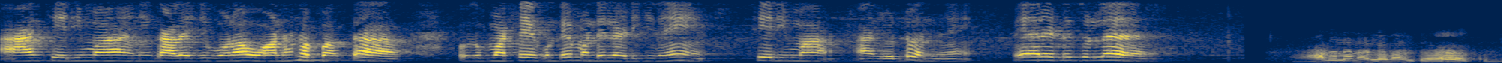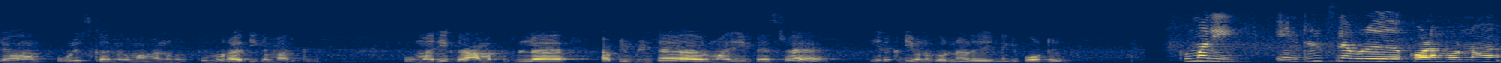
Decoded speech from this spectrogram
ஆ சரிம்மா நீ காலேஜ் போனா ஓனனை பார்த்தா ஒரு மட்டையை கொண்டே மண்டையில அடிக்கிறேன். சரிம்மா நான் சொல்லிட்டு வந்தேன். வேற என்ன சொல்ல? அதெல்லாம் நல்லா தான் இருக்கா? கொஞ்சம் போலீஸ்காரனுக்கு மகனுக்கு திமுறை அதிகமாக இருக்குது பூ மாதிரி கிராமத்து பிள்ளை அப்படி இப்படின்ட்டு ஒரு மாதிரி பேசுகிற இருக்குடி உனக்கு ஒரு நாள் இன்னைக்கு போட்டு. குமாரி என்ட்ரன்ஸில் ஒரு கோலம் போடணும்.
